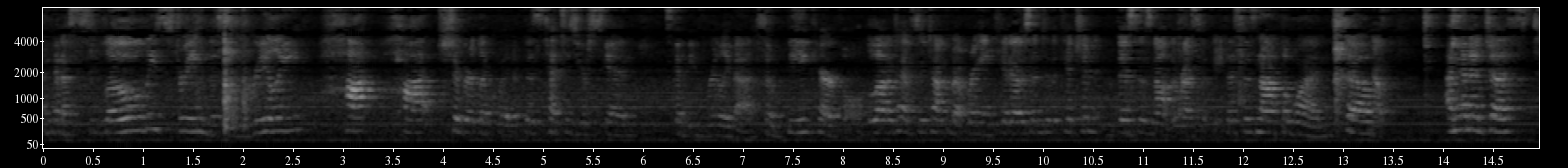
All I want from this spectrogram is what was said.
I'm going to slowly stream this really hot, hot sugar liquid. If this touches your skin, it's going to be really bad. So be careful. A lot of times we talk about bringing kiddos into the kitchen. This is not the recipe. This is not the one. So No. I'm going to just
